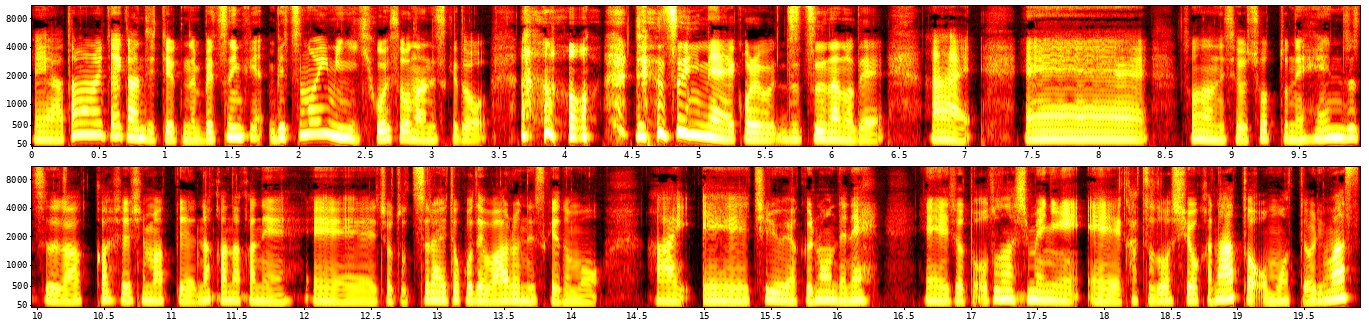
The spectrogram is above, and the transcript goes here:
えー、頭の痛い感じって言うとね、別に、別の意味に聞こえそうなんですけど、あの、純粋にね、これ頭痛なので、はい。えー、そうなんですよ。ちょっとね、片頭痛が悪化してしまって、なかなかね、えー、ちょっと辛いとこではあるんですけども、はい。えー、治療薬飲んでね、えー、ちょっとおとなしめに、えー、活動しようかなと思っております。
